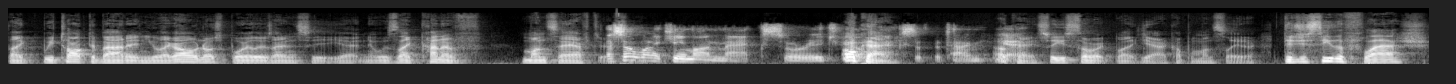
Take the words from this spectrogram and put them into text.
like we talked about it, and you were like, "Oh, no spoilers! I didn't see it yet." And it was like kind of months after. I saw it when it came on Max or HBO Okay. Max at the time. Yeah. Okay, so you saw it like yeah, a couple months later. Did you see the Flash?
